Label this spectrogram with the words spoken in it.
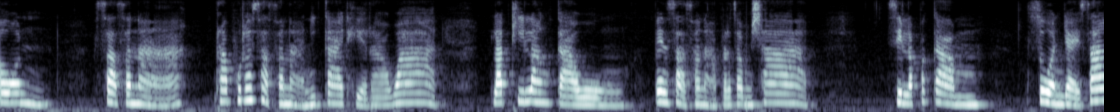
ต้น ศาสนา พระพุทธศาสนานิกายเถราวาสลัทธิลังกาวงศ์เป็นศาสนาประจำชาติ ศิลปกรรม ส่วนใหญ่สร้าง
